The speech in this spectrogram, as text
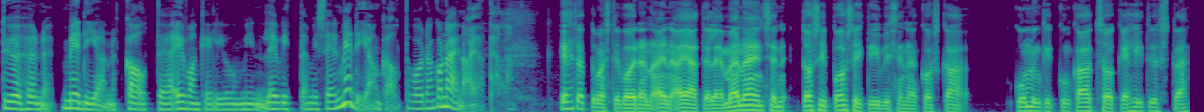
työhön median kautta ja evankeliumin levittämiseen median kautta. Voidaanko näin ajatella? Ehdottomasti voidaan näin ajatella. Mä näin sen tosi positiivisena, koska kumminkin kun katsoo kehitystä,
